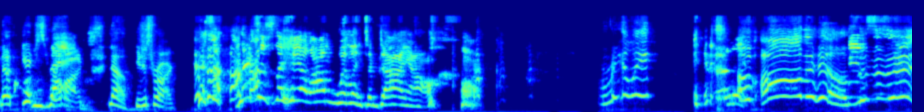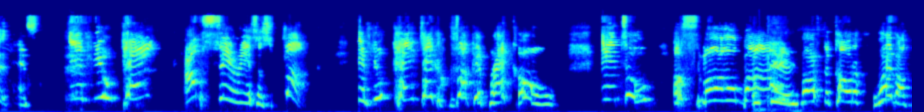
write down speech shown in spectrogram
No, you're just That. wrong. No, you're just wrong. this is the hill I'm willing to die on. Really? Of all the hills, this is it. Yes, you can't, I'm serious as fuck. If you can't take a fucking raccoon into a small bar Okay. in North Dakota, where the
